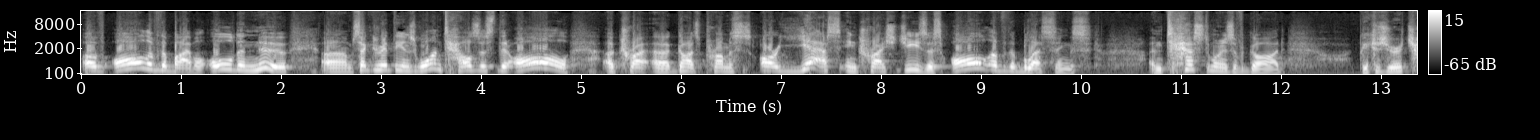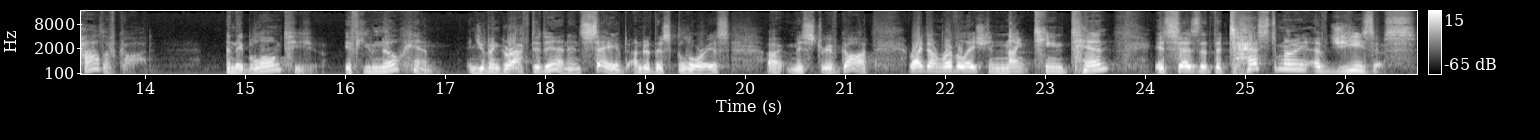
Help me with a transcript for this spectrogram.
of all of the Bible, old and new. Um, 2 Corinthians 1 tells us that all uh, uh, God's promises are yes in Christ Jesus. All of the blessings and testimonies of God because you're a child of God and they belong to you if you know Him and you've been grafted in and saved under this glorious uh, mystery of God. Write down Revelation 19:10, it says that the testimony of Jesus,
